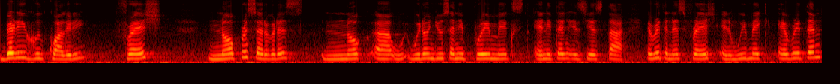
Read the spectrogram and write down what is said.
very good quality, fresh, no preservatives, no, uh, we don't use any pre-mixed anything. It's just uh, everything is fresh, and we make everything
